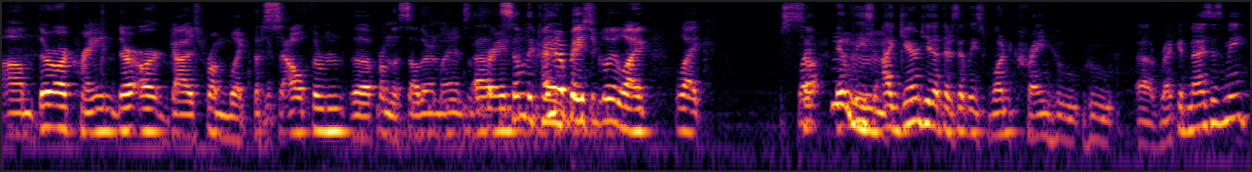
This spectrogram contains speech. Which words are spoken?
Um, there are crane. There are guys from like the southern, uh, from the southern lands of the Uh, crane, some of the and they're basically like like So, Like, at least hmm. I guarantee that there's at least one crane who who uh, recognizes me.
